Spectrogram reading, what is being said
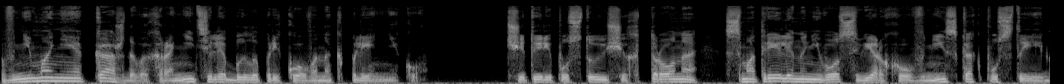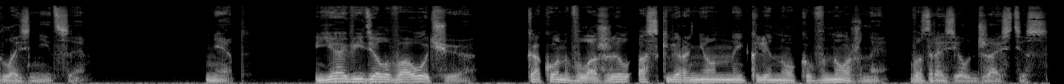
Внимание каждого хранителя было приковано к пленнику — Четыре пустующих трона смотрели на него сверху вниз, как пустые глазницы. Нет, я видел воочию, как он вложил оскверненный клинок в ножны, — возразил Джастис.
